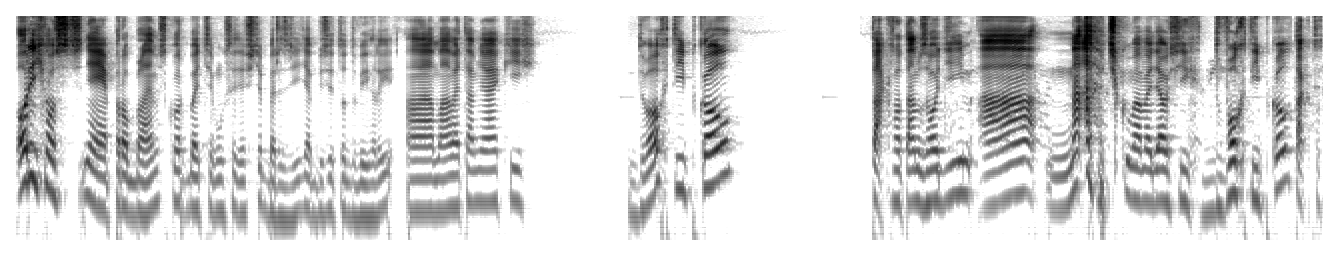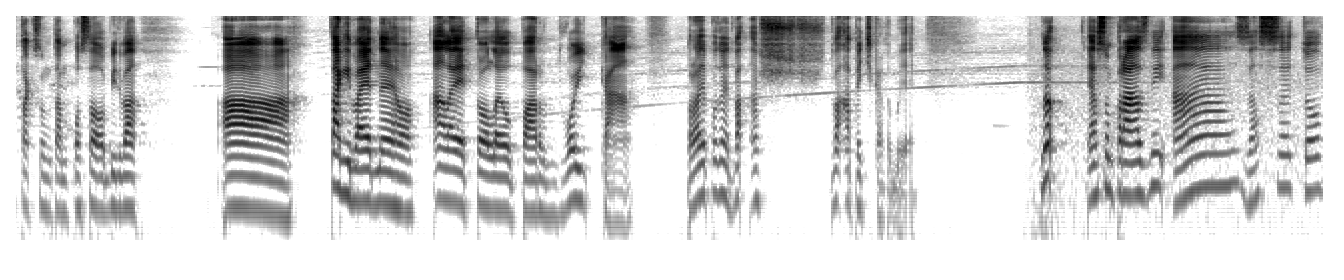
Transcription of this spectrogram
o rýchlosť nie je problém, skôr budete musieť ešte brzdiť, aby ste to dvihli. A máme tam nejakých dvoch týpkov. Tak to tam zhodím a na Ačku máme ďalších dvoch týpkov, tak, to, tak som tam poslal obidva. A tak iba jedného, ale je to Leopard 2. Pravdepodobne 2 až 2 a 5 to bude. No, ja som prázdny a zase to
